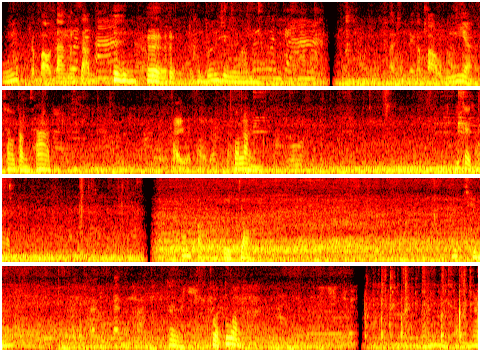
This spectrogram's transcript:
อุ้ยกระเป๋าตังค์มันสั่นผมเพิ่งอยู่เงินจ้าใส่อยู่ในกระเป๋ากูเนี่ยชาวต่างชาติไข่ว่าชาวดักฝรั่ง นี่ไก่ทอดต้มปลาก๋วยจับลูกชิ้นไปถ่ายรูปได้ทั้งนั้นเออถั่วต้วมอืมสั่งน่า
